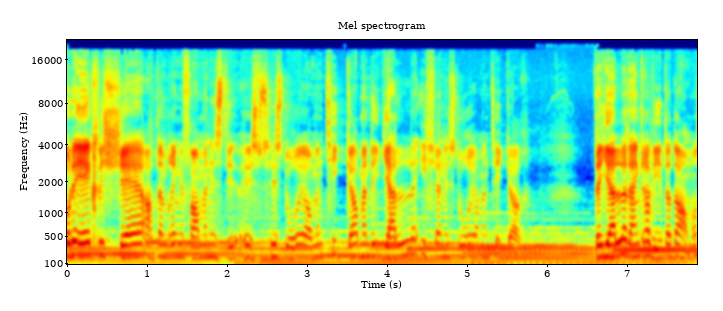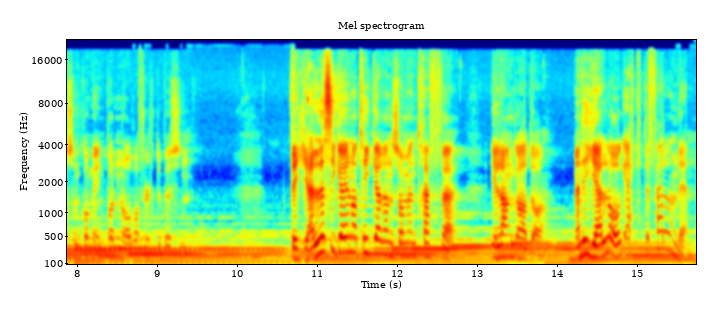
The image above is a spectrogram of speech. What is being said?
Og det er klisjé at en bringer fram en historie om en tigger, men det gjelder ikke en historie om en tigger. Det gjelder den gravide dama som kommer inn på den overfylte bussen. Det gjelder sigøynertiggeren som en treffer i Langgata, men det gjelder òg ektefellen din.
